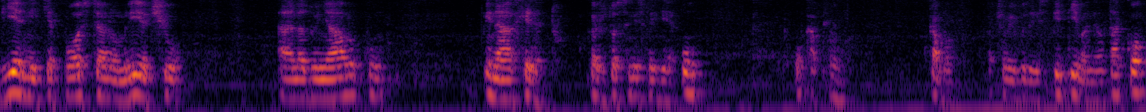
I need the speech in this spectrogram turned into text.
vjernike postojanom riječju a, na dunjaluku i na ahiretu. Kaže, to se misli gdje? U, u kapu. Kapu. Pa čovjek bude ispitivan, je tako?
